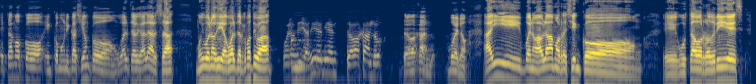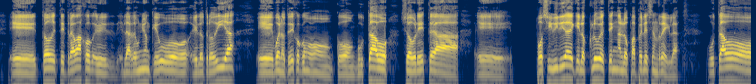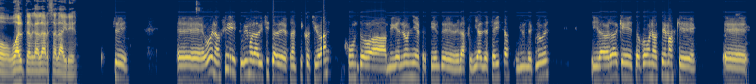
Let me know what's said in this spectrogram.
Estamos en comunicación con Walter Galarza. Muy buenos días, Walter, ¿cómo te va? Buenos días, bien, bien, trabajando. Trabajando. Bueno, ahí, bueno, hablábamos recién con eh, Gustavo Rodríguez, eh, todo este trabajo, eh, la reunión que hubo el otro día. bueno, te dejo con, con Gustavo sobre esta posibilidad de que los clubes tengan los papeles en regla. Gustavo Walter Galarza al aire. Sí. Eh, bueno, sí, tuvimos la visita de Francisco Chiván junto a Miguel Núñez, presidente de la filial de Seiza, Unión de Clubes, y la verdad que tocó unos temas que eh,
